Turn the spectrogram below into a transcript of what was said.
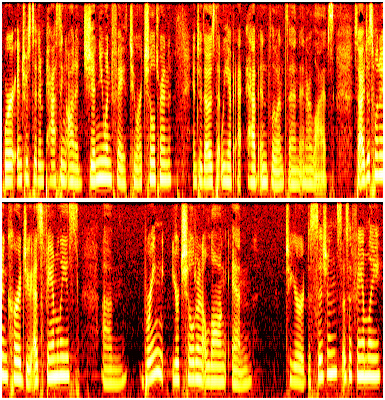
We're interested in passing on a genuine faith to our children and to those that we have have influence in in our lives. So I just want to encourage you, as families, um, bring your children along in to your decisions as a family,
